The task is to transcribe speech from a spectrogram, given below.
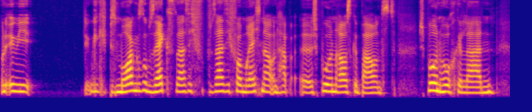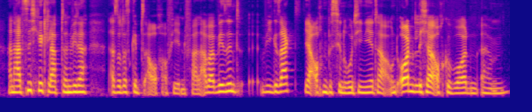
Und irgendwie irgendwie bis morgens um sechs saß ich, saß ich vorm Rechner und habe äh, Spuren rausgebounced, Spuren hochgeladen. Dann hat es nicht geklappt, dann wieder. Also das gibt es auch auf jeden Fall. Aber wir sind, wie gesagt, ja auch ein bisschen routinierter und ordentlicher auch geworden, ähm,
